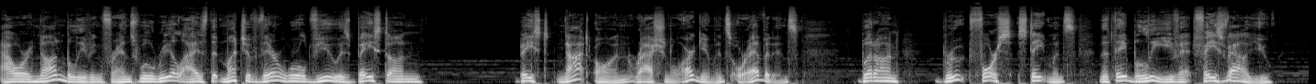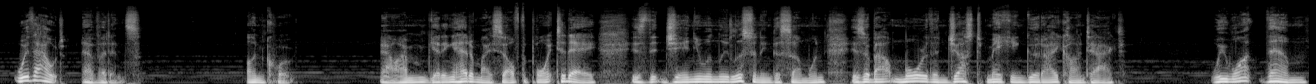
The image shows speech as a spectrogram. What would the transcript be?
our non believing friends will realize that much of their worldview is based on based not on rational arguments or evidence, but on brute force statements that they believe at face value without evidence. Unquote. Now, I'm getting ahead of myself. The point today is that genuinely listening to someone is about more than just making good eye contact. We want them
